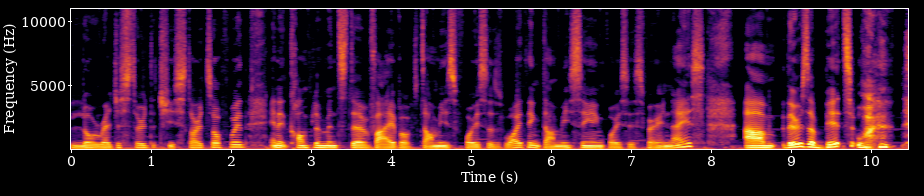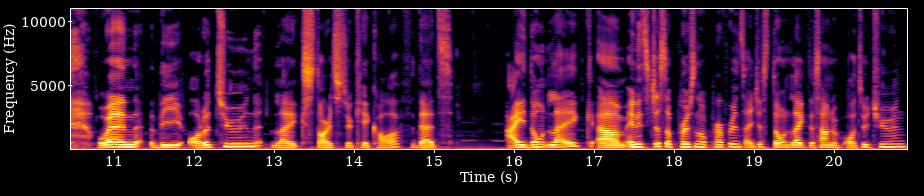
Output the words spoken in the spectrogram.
low register that she starts off with, and it complements the vibe of Dami's voice as well. I think Dami's singing voice is very nice. Um, there's a bit when, when the auto tune like starts to kick off that's I don't like, um, and it's just a personal preference. I just don't like the sound of autotune.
